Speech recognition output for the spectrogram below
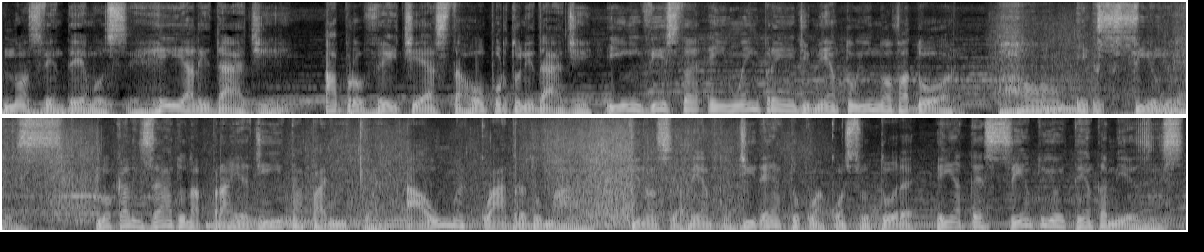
nós vendemos realidade. Aproveite esta oportunidade e invista em um empreendimento inovador. Home Experience. Localizado na praia de Itaparica, a uma quadra do mar. Financiamento direto com a construtora em até 180 meses.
